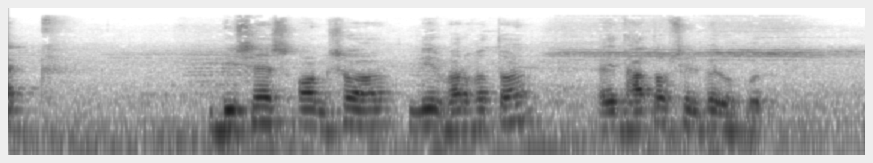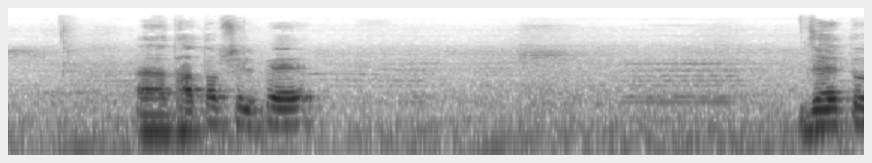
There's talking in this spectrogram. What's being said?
এক বিশেষ অংশ নির্ভর হতো এই ধাতব শিল্পের উপর। ধাতব শিল্পে যেহেতু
